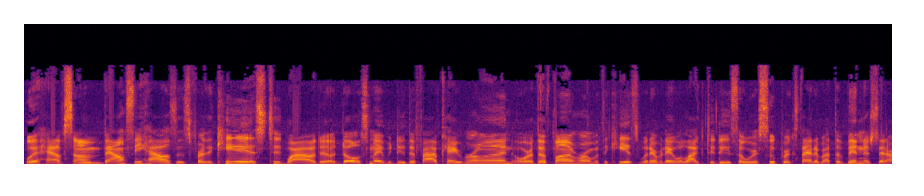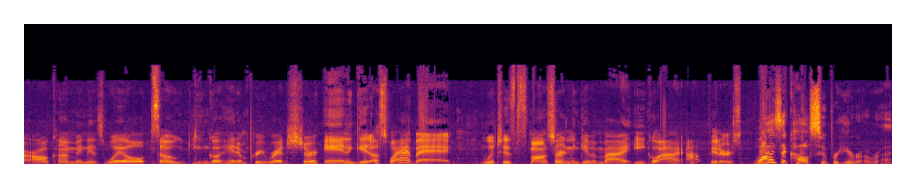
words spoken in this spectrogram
We'll have some bouncy houses for the kids to while the adults maybe do the 5K run or the fun run with the kids, whatever they would like to do. So we're super excited about the vendors that are all coming as well. So you can go ahead and pre-register and get a swag bag which is sponsored and given by Eagle Eye Outfitters. Why is it called Superhero Run?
